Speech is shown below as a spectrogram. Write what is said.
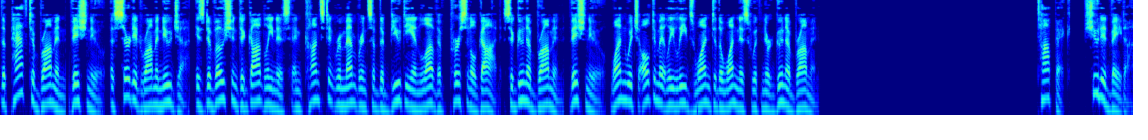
The path to Brahman Vishnu, asserted Ramanuja, is devotion to godliness and constant remembrance of the beauty and love of personal God Saguna Brahman, Vishnu, one which ultimately leads one to the oneness with Nirguna Brahman. Shuddhadvaita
